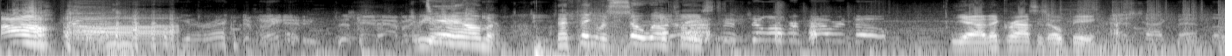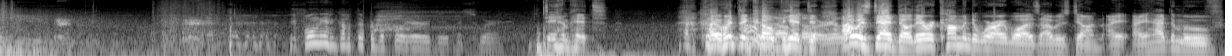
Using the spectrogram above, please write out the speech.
oh! Ah, Get it right. Defeated. This can't happen three Damn! That thing was so well placed. Grass is still overpowered though! Yeah, that grass is OP. Hashtag ban Loki. If only I got there before Error did, I swear. Damn it. I went to I go be a out di- so early. I was dead though. They were coming to where I was. I was done. I, I had to move,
